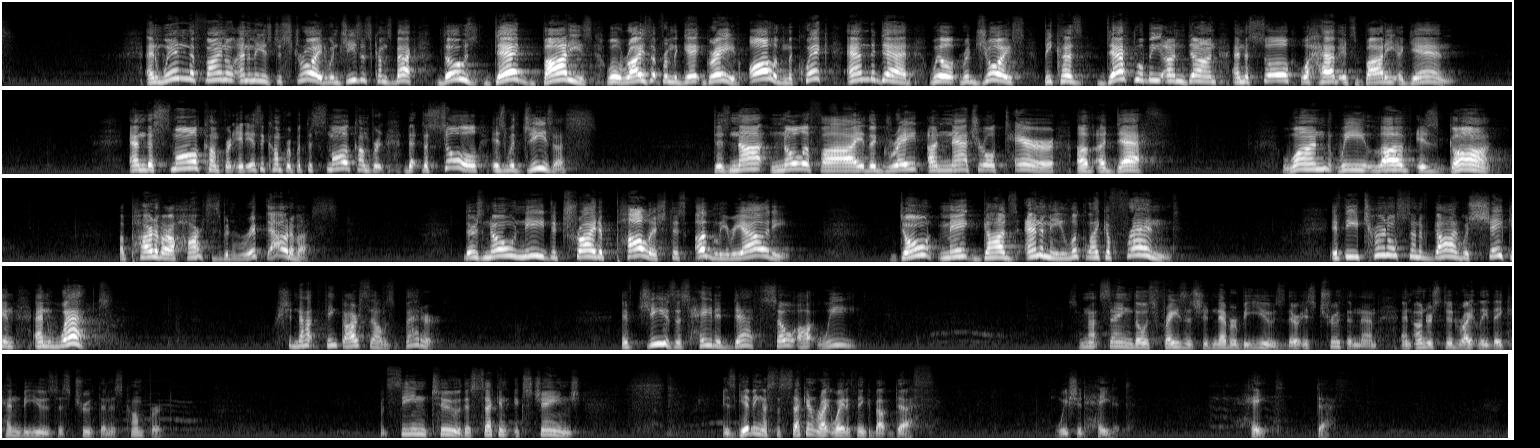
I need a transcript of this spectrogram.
And when the final enemy is destroyed, when Jesus comes back, those dead bodies will rise up from the grave. All of them, the quick and the dead, will rejoice because death will be undone and the soul will have its body again. And the small comfort, it is a comfort, but the small comfort that the soul is with Jesus does not nullify the great unnatural terror of a death. One we love is gone. A part of our hearts has been ripped out of us. There's no need to try to polish this ugly reality. Don't make God's enemy look like a friend. If the eternal Son of God was shaken and wept, we should not think ourselves better. If Jesus hated death, so ought we. So I'm not saying those phrases should never be used. There is truth in them, and understood rightly, they can be used as truth and as comfort. But scene two, this second exchange, is giving us the second right way to think about death. We should hate it. Hate death.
